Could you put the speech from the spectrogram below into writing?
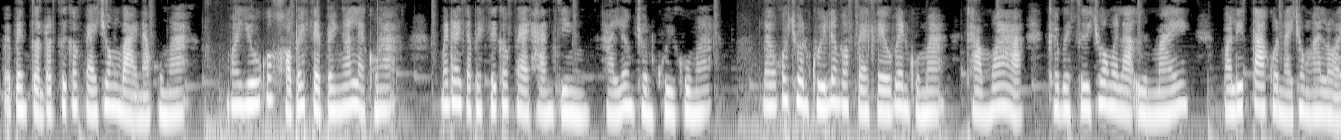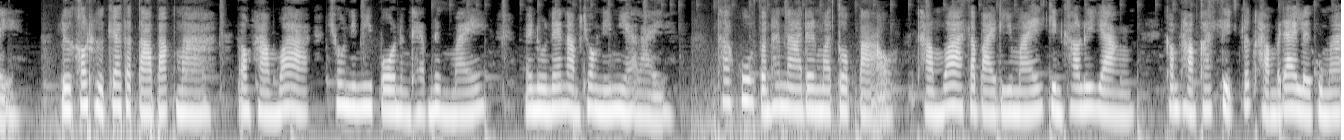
ไปเป็นส่วนลดซื้อกาแฟช่วงบ่ายนะคุมะ มายุก็ขอไปเสร็จไปงั้นแหละคุมะ ไม่ได้จะไปซื้อกาแฟทานจริง หาเรื่องชวนคุยคุมะแล้วก็ชวนคุยเรื่องกาแฟเซเว่นคุมะ ถามว่าเคยไปซื้อช่วงเวลาอื่นไหมบาริสต้าคนไหนชงอร่อย หรือเขาถือแก้วสตาร์บัคมา ลองถามว่าช่วงนี้มีโปรหนึ่งแถมหนึ่งไหม เมนูแนะนำช่วงนี้มีอะไร ถ้าคู่สนทนาเดินมาตัวเปล่า ถามว่าสบายดีไหม กินข้าวหรือยังคำถามคลาสสิกเลือกถามไม่ได้เลยคุมะ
